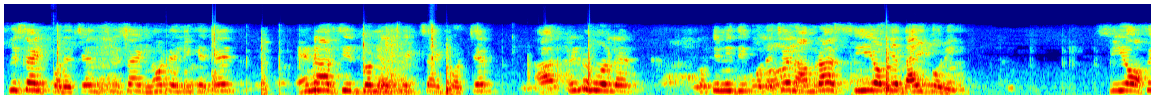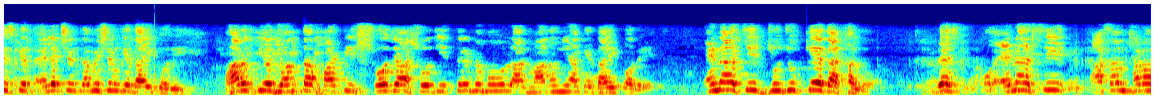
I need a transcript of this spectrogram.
সুইসাইড করেছেন সুইসাইড নোটে লিখেছেন এনআরসির জন্য সুইসাইড করছেন, আর তৃণমূলের প্রতিনিধি বলেছেন, আমরা সিইও কে দায়ী করি। সিইও অফিসকে ইলেকশন কমিশনকে দায়ী করি। ভারতীয় জনতা পার্টি সোজা সোজি তৃণমূল আর মাননীয়াকে দায়ী করে। এনআরসি জুজু কে দেখাল এনআরসি আসাম ছাড়া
